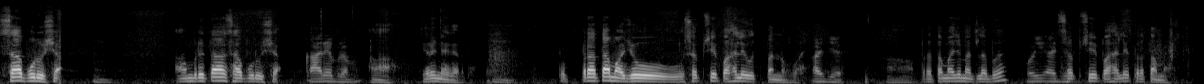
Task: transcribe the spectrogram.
सा पुरुष हम्म, अमृता सा पुरुष कार्य ब्रह्म। हाँ हिरण्य गर्भ। हम्म, तो प्रथम जो सबसे पहले उत्पन्न हुआ है। अजय। हाँ प्रथम मतलब सबसे पहले प्रथम है।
